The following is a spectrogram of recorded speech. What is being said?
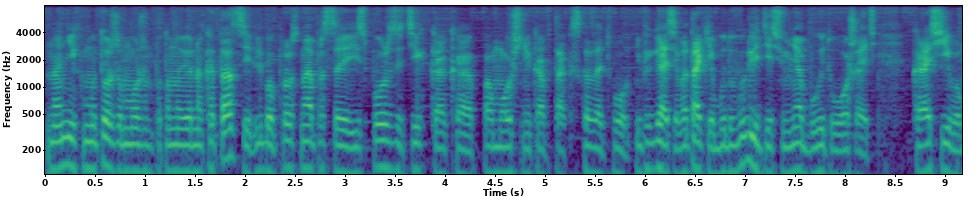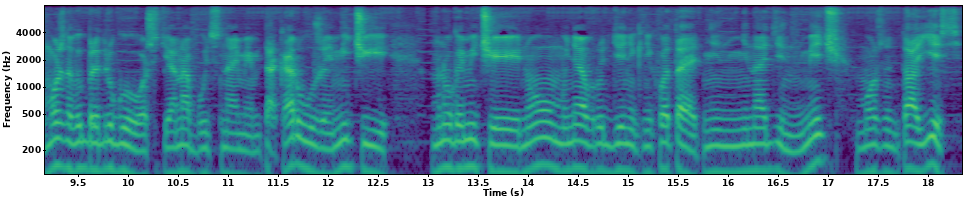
На них мы тоже можем потом, наверное, кататься. Либо просто-напросто использовать их как э, помощников, так сказать. Вот, нифига себе. Вот так я буду выглядеть, если у меня будет лошадь. Красиво. Можно выбрать другую лошадь, и она будет с нами. Так, оружие, мечи много мечей, но у меня вроде денег не хватает ни, ни на один меч. Можно, да, есть.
